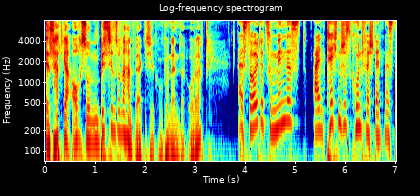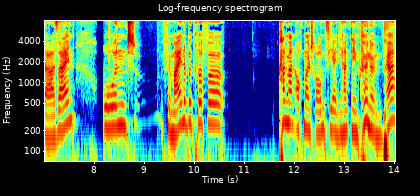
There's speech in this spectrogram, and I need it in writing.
es hat ja auch so ein bisschen so eine handwerkliche Komponente, oder? Es sollte zumindest ein technisches Grundverständnis da sein. Und für meine Begriffe kann man auch mal einen Schraubenzieher in die Hand nehmen können. Ja,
